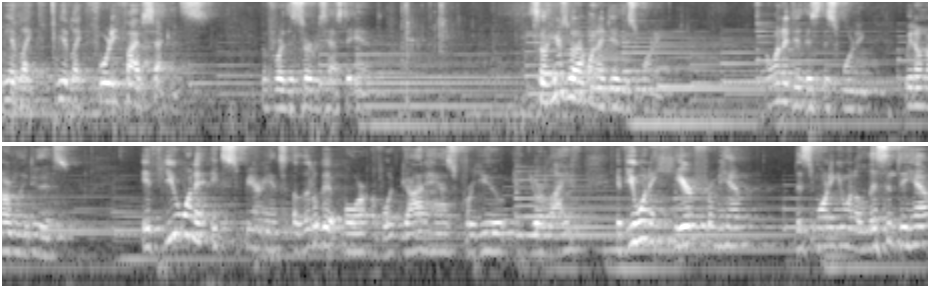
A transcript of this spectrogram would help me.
We have like we have like 45 seconds before the service has to end. So here's what I want to do this morning. I want to do this this morning. We don't normally do this. If you want to experience a little bit more of what God has for you in your life, if you want to hear from Him this morning, you want to listen to Him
